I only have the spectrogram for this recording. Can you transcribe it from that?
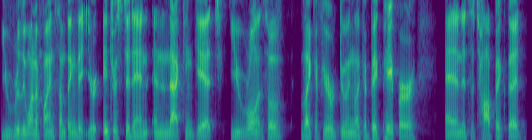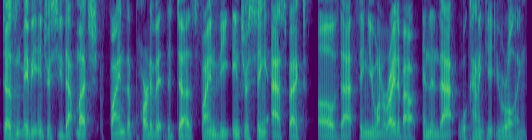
you really want to find something that you're interested in, and then that can get you rolling. So, like if you're doing like a big paper and it's a topic that doesn't maybe interest you that much, find the part of it that does. Find the interesting aspect of that thing you want to write about, and then that will kind of get you rolling.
